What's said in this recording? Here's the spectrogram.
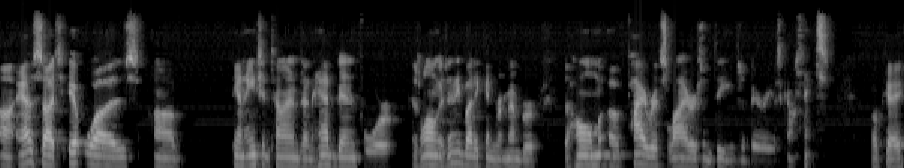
uh, as such, it was uh, in ancient times and had been for as long as anybody can remember the home of pirates, liars, and thieves of various kinds. Okay,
